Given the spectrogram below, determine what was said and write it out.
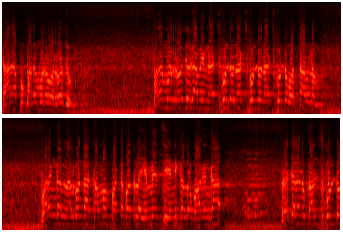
దాదాపు పదమూడవ రోజు. పదమూడు రోజులుగా మేము నడుచుకుంటూ నడుచుకుంటూ నడుచుకుంటూ వస్తా ఉన్నాం. వరంగల్ నల్గొండ ఖమ్మం పట్టభద్రుల ఎమ్మెల్సీ ఎన్నికల్లో భాగంగా ప్రజలను కలుసుకుంటూ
